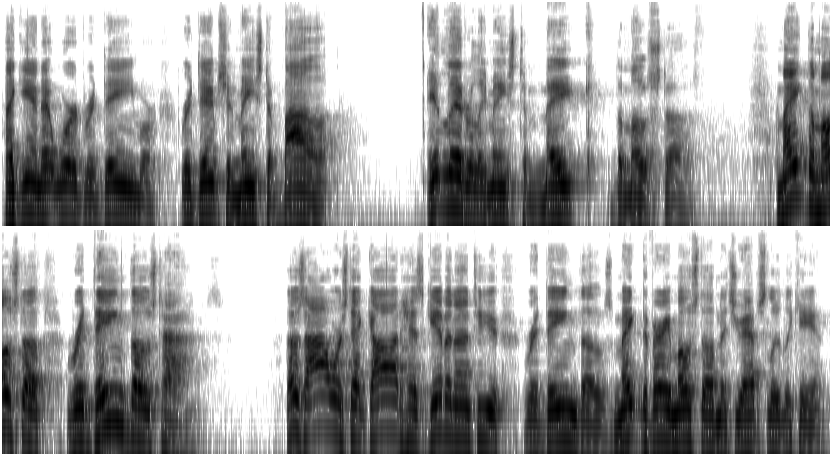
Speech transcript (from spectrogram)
Again, that word redeem or redemption means to buy up. It literally means to make the most of. Make the most of. Redeem those times. Those hours that God has given unto you, redeem those. Make the very most of them that you absolutely can.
